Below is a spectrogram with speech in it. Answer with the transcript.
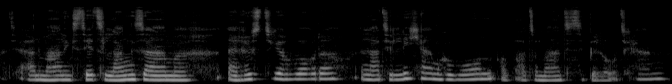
Laat je ademhaling steeds langzamer en rustiger worden en laat je lichaam gewoon op automatische piloot gaan.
